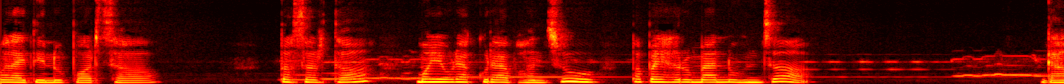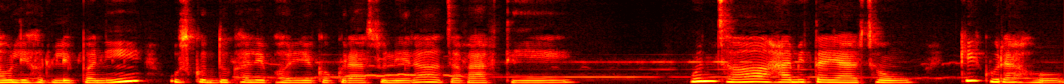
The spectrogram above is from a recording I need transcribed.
मलाई दिनुपर्छ। तसर्थ म एउटा कुरा भन्छु तपाईँहरू मान्नुहुन्छ? गाउँलेहरूले पनि उसको दुःखले भरिएको कुरा सुनेर जवाफ दिए। हुन्छ हामी तयार छौँ। के कुरा हो?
